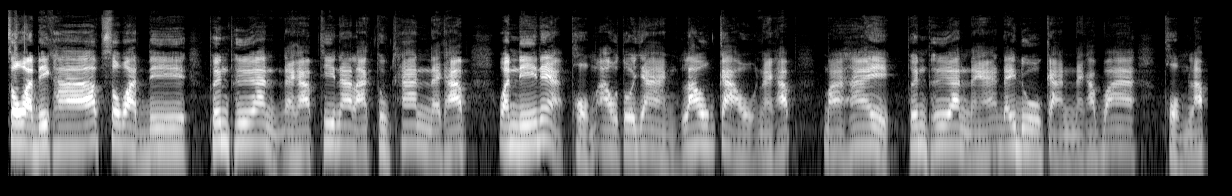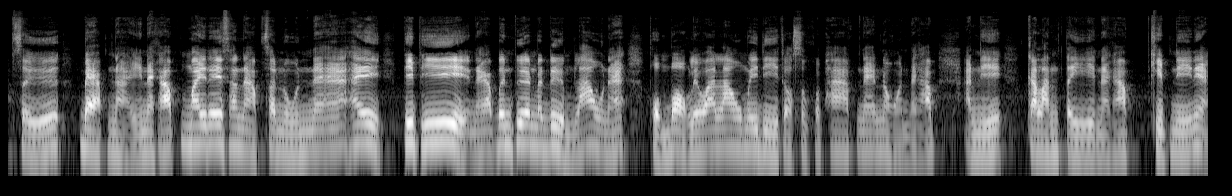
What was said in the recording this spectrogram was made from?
สวัสดีครับ สวัสดีเพื่อนๆนะครับที่น่ารักทุกท่านนะครับ วันนี้เนี่ยผมเอาตัวอย่างเล่าเก่านะครับ มาให้เพื่อนๆนะฮะได้ดูกันนะครับว่าผมรับซื้อแบบไหนนะครับไม่ได้สนับสนุนนะฮะให้พี่ๆนะครับเพื่อนๆมาดื่มเหล้านะผมบอกเลยว่าเหล้าไม่ดีต่อสุขภาพแน่นอนนะครับ อันนี้การันตีนะครับคลิปนี้เนี่ย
